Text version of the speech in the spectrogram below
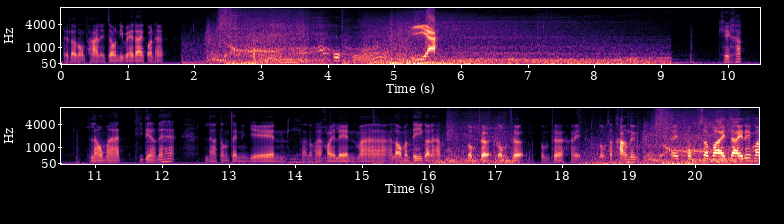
แต่เราต้องผ่านไอ้เจ้านี้ไปให้ได้ก่อนฮะ โอ้โหเพียโอเคครับ เรามาที่เดิมนะฮะ เราต้องใจเย็นๆเราต้องค่อยๆเล่นมาเรามันตีก่อนนะครับลมเถอะลมเถอะลมเถอะให้ลมสักครั้งหนึ่งให้ผมสบายใจได้ไหม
